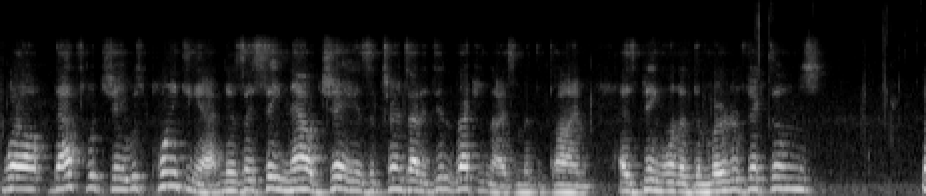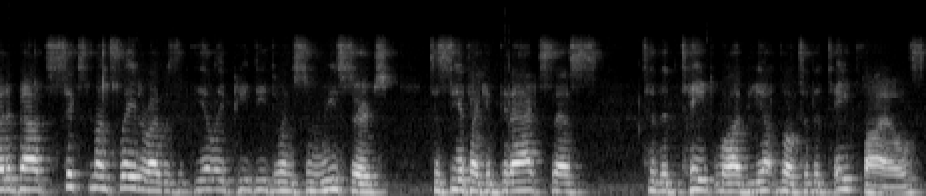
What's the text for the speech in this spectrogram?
Well, that's what Jay was pointing at. And as I say now, Jay, as it turns out, I didn't recognize him at the time as being one of the murder victims. But about six months later, I was at the LAPD doing some research to see if I could get access to the Tate lobby, well, to the Tate files.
